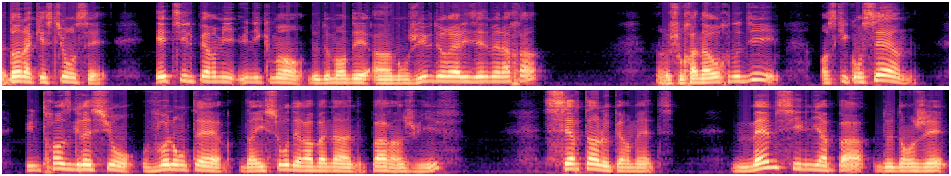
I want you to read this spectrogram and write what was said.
Maintenant la question c'est est-il permis uniquement de demander à un non-juif de réaliser une melacha? Le Shulchan nous dit en ce qui concerne une transgression volontaire d'un Issour des Rabanan par un juif, certains le permettent, même s'il n'y a pas de danger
